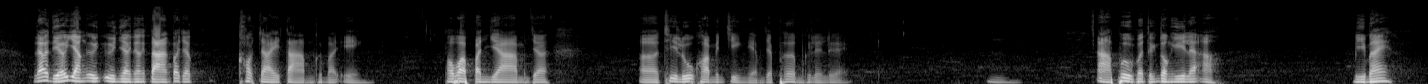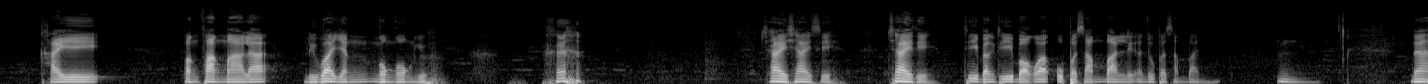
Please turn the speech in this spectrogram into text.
ๆ แล้วเดี๋ยวอย่างอื่นๆอย่างต่างๆ ก็จะเข้าใจตามขึ้นมาเอง เพราะว่าปัญญามันจะที่รู้ความเป็นจริงเนี่ยมันจะเพิ่มขึ้นเรื่อยๆอ่าพูดมาถึงตรงนี้แล้วอ้าวมีไหมใครฟังฟังมาแล้ว หรือว่ายังงงๆอยู่ ใช่ใช่สิ ใช่สิ ที่บางทีบอกว่าอุปสัมบันหรืออนุปสัมบันนะ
